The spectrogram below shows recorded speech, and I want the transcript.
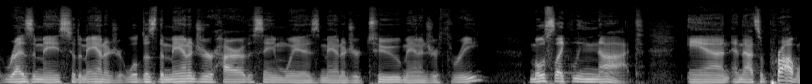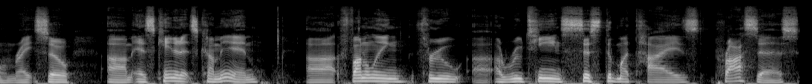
resumes to the manager. Well, does the manager hire the same way as manager two, manager three? Most likely not. And, and that's a problem, right? So um, as candidates come in, uh, funneling through a routine, systematized process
